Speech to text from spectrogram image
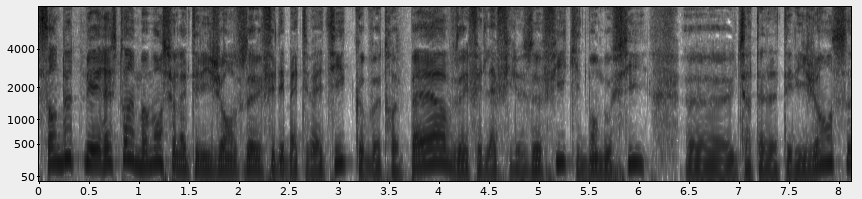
Sans doute, mais restons un moment sur l'intelligence. Vous avez fait des mathématiques comme votre père, vous avez fait de la philosophie qui demande aussi euh, une certaine intelligence.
